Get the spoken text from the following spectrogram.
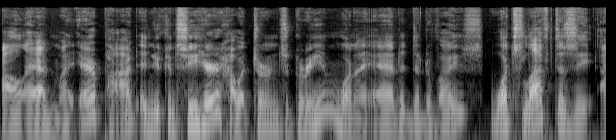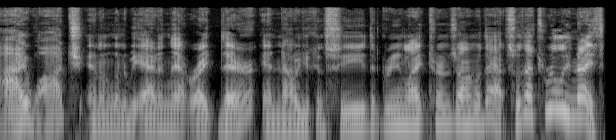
I'll add my AirPod, and you can see here how it turns green when I added the device. What's left is the iWatch, and I'm going to be adding that right there, and now you can see the green light turns on with that. So that's really nice.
